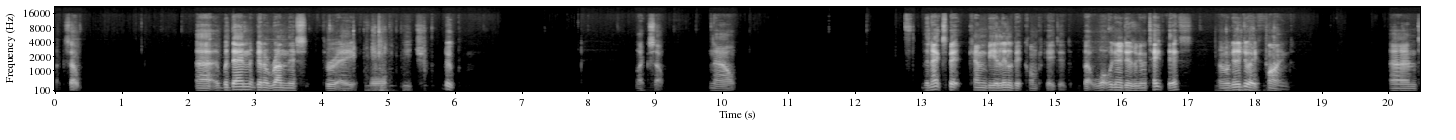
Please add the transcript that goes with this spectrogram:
Like so. Uh, we're then going to run this through a for each loop. Like so. Now, the next bit can be a little bit complicated, but what we're going to do is we're going to take this and we're going to do a find. And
